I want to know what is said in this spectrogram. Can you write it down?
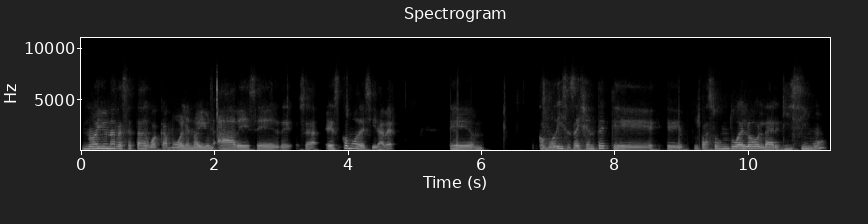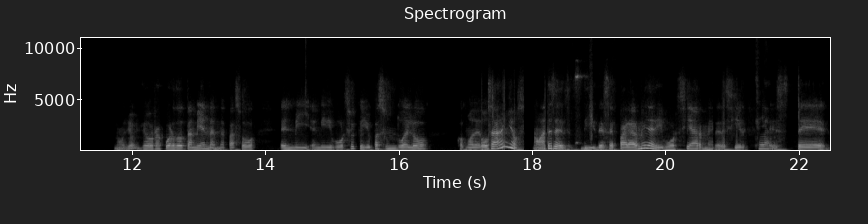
No hay una receta de guacamole, no hay un A, B, C, D. O sea, es como decir, a ver, em, como dices, hay gente que, pues, pasó un duelo larguísimo. ¿no? Yo, yo recuerdo también, me, pasó en mi, en mi divorcio, que yo pasé un duelo como de dos años, ¿no? Antes de, separarme y de divorciarme, de decir, este,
